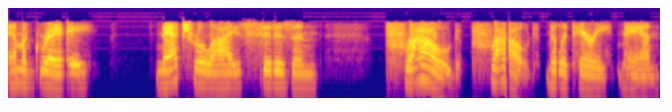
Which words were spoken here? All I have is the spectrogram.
emigre, naturalized citizen, proud, proud military man,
